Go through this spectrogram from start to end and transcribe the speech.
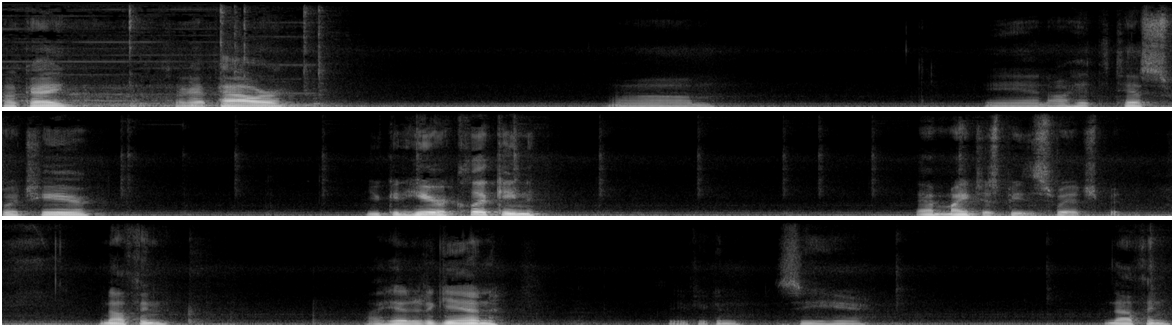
Okay. I got power. Um, and I'll hit the test switch here. You can hear a clicking. That might just be the switch, but nothing. I hit it again. See if you can see here. Nothing.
